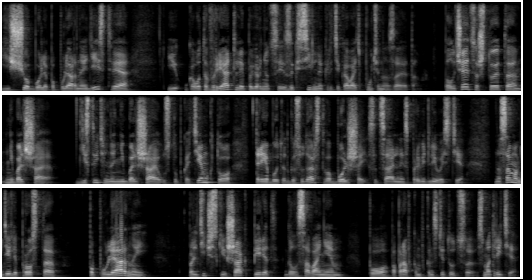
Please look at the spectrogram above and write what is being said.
еще более популярное действие, и у кого-то вряд ли повернется язык сильно критиковать Путина за это – Получается, что это небольшая, действительно небольшая уступка тем, кто требует от государства большей социальной справедливости. На самом деле просто популярный политический шаг перед голосованием по поправкам в Конституцию. Смотрите,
